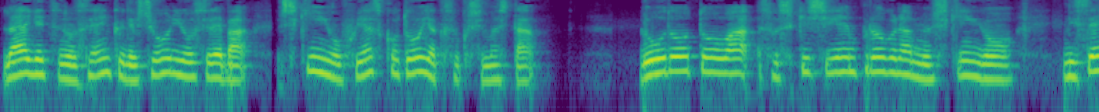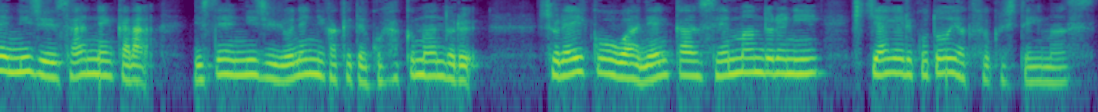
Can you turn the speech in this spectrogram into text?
来月の選挙で勝利をすれば資金を増やすことを約束しました。労働党は組織支援プログラムの資金を2023年から2024年にかけて500万ドル、それ以降は年間1000万ドルに引き上げることを約束しています。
